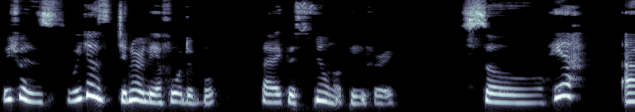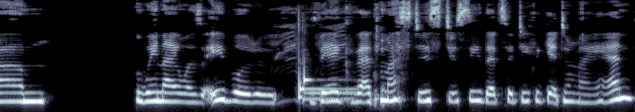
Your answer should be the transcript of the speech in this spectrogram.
which was which was generally affordable, but I could still not pay for it. So yeah, um, when I was able to beg that masters to see that certificate in my hand,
